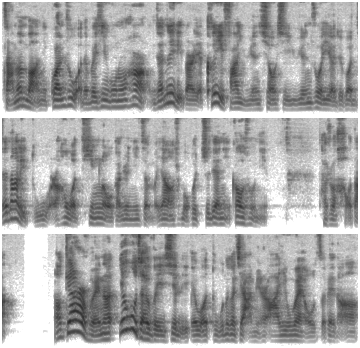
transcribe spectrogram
咱们吧，你关注我的微信公众号，你在那里边也可以发语音消息、语音作业，对吧？你在那里读，然后我听了，我感觉你怎么样？是不我会指点你，告诉你。他说好的，然后第二回呢，又在微信里给我读那个假名啊 U L 之类的啊，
